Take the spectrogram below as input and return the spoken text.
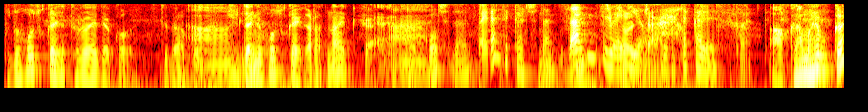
무슨 호숫가에서 들어야 될 것 같 기도 하고 아, 주단이 호숫가에 갈았나? 쫙 아, 해갖고 주단 빨간 색깔 주단. 산즈 라디오. 어, 쫙. 짝 깔렸을 것 같아. 아, 그거 한번 해볼까?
